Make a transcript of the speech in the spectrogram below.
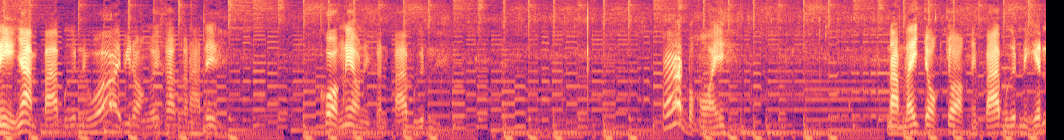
นี่ย่ามปลาบืนนี่ว้ายพี่น้องเอ้ยครับขนาดนี้คล้องแนวนี่กันปลาบืนนี่ปาบหอยน้ำไหลจอกจอกๆนี่ปลาบืนนี่เห็น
